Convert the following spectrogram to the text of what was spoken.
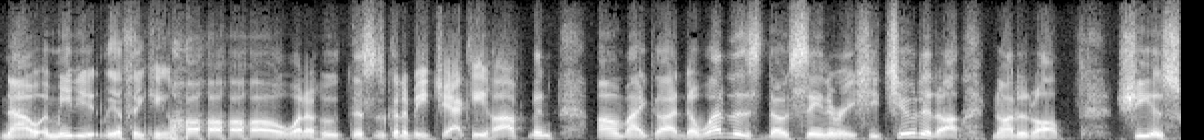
Now, immediately you're thinking, oh, what a hoot this is going to be. Jackie Hoffman? Oh, my God. No wonder there's no scenery. She chewed it all. Not at all. She is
